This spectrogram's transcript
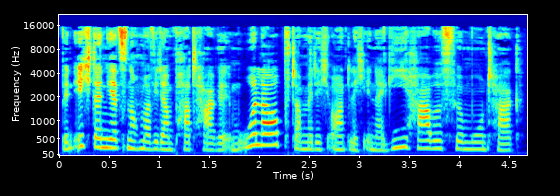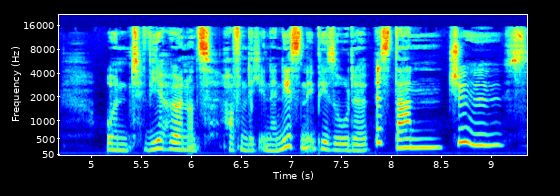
bin ich dann jetzt noch mal wieder ein paar Tage im Urlaub, damit ich ordentlich Energie habe für Montag. Und wir hören uns hoffentlich in der nächsten Episode. Bis dann. Tschüss.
